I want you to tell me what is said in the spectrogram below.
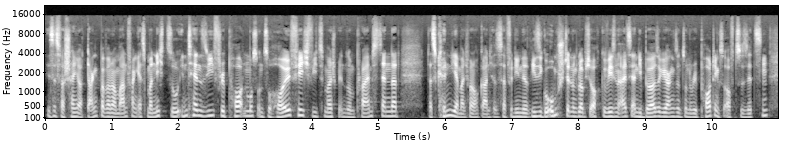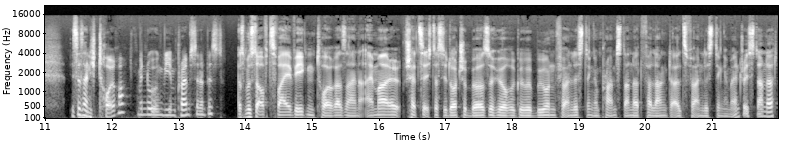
ist es wahrscheinlich auch dankbar, wenn man am Anfang erstmal nicht so intensiv reporten muss und so häufig wie zum Beispiel in so einem Prime Standard. Das können die ja manchmal auch gar nicht. Das ist ja für die eine riesige Umstellung, glaube ich, auch gewesen, als sie an die Börse gegangen sind, so eine Reportings aufzusetzen. Ist das eigentlich teurer, wenn du irgendwie im Prime Standard bist? Es müsste auf zwei Wegen teurer sein. Einmal schätze ich, dass die deutsche Börse höhere Gebühren für ein Listing im Prime Standard verlangt als für ein Listing im Entry Standard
